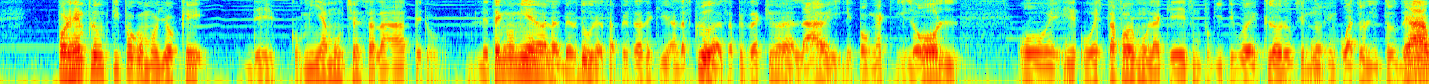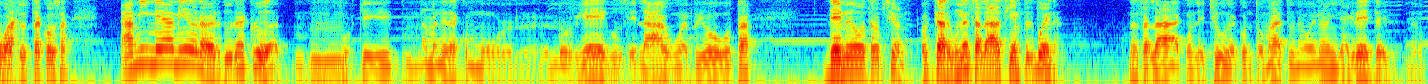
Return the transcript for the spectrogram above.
Por ejemplo, un tipo como yo que de, comía mucha ensalada, pero le tengo miedo a las verduras, a pesar de que, a las crudas, a pesar de que uno las lave y le ponga quilol, o, eh, o esta fórmula que es un poquitico de clorox en, Sí. en cuatro litros de Agua. agua, toda esta cosa. A mí me da miedo la verdura cruda, porque la manera como los riegos, el agua, el río Bogotá. Deme otra opción. O, claro, una ensalada siempre es buena. Una ensalada con lechuga, con tomate, una buena vinagreta,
